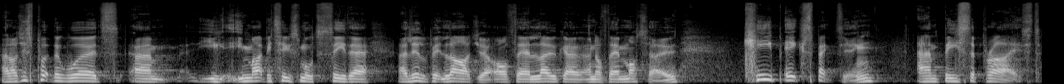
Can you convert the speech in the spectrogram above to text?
And I'll just put the words, um, you, you might be too small to see there, a little bit larger of their logo and of their motto. Keep expecting and be surprised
